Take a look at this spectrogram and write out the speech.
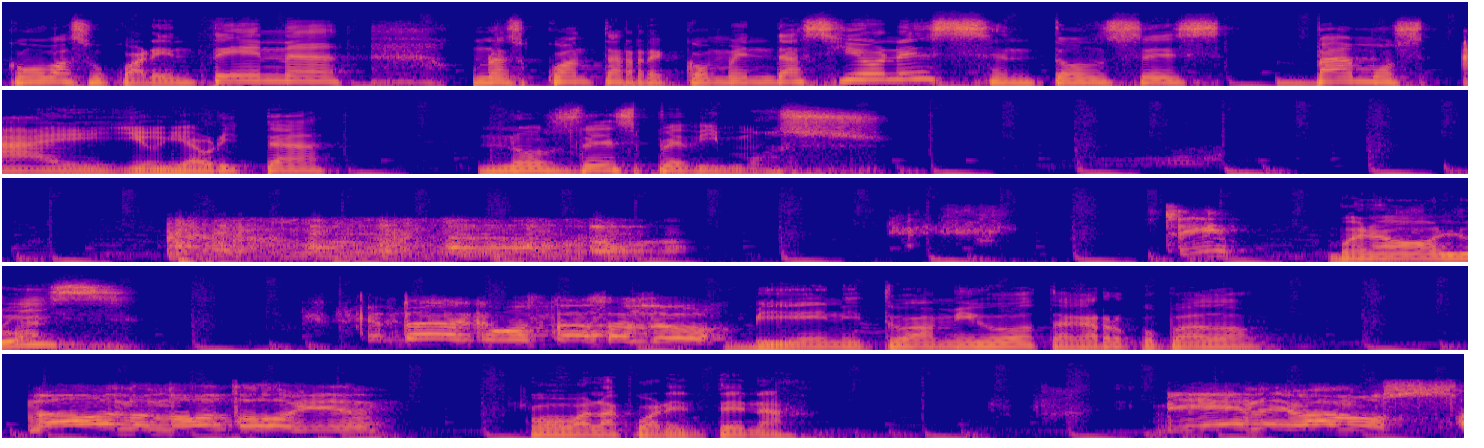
cómo va su cuarentena, unas cuantas recomendaciones. Entonces, vamos a ello. Y ahorita nos despedimos. Sí. Bueno, Luis. ¿Qué tal? ¿Cómo estás, Aldo? Bien, ¿y tú, amigo? ¿Te agarro ocupado? No, no, no, todo bien. ¿Cómo va la cuarentena? Bien, ahí vamos,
